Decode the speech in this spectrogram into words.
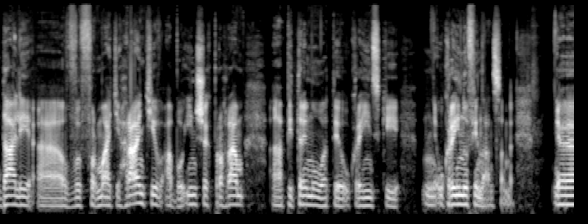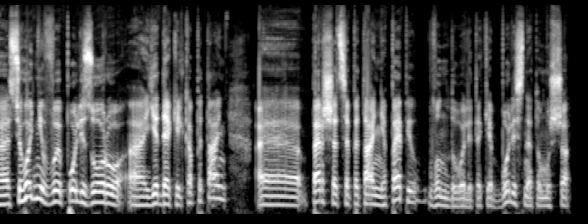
далі е, в форматі грантів або інших програм е, підтримувати українські Україну фінансами. Е, Сьогодні в полі зору е, є декілька питань. Е, Перше це питання ПЕПів. Воно доволі таке болісне, тому що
